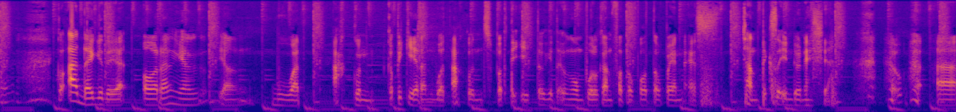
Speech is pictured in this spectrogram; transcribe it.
Kok ada gitu ya orang yang yang buat akun kepikiran buat akun seperti itu gitu mengumpulkan foto-foto PNS cantik se Indonesia uh,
